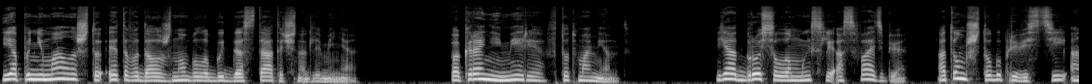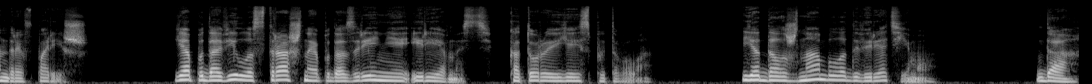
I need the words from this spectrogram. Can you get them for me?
Я понимала, что этого должно было быть достаточно для меня — по крайней мере, в тот момент. Я отбросила мысли о свадьбе, о том, чтобы привести Андре в Париж. Я подавила страшное подозрение и ревность, которые я испытывала. Я должна была доверять ему. Да,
